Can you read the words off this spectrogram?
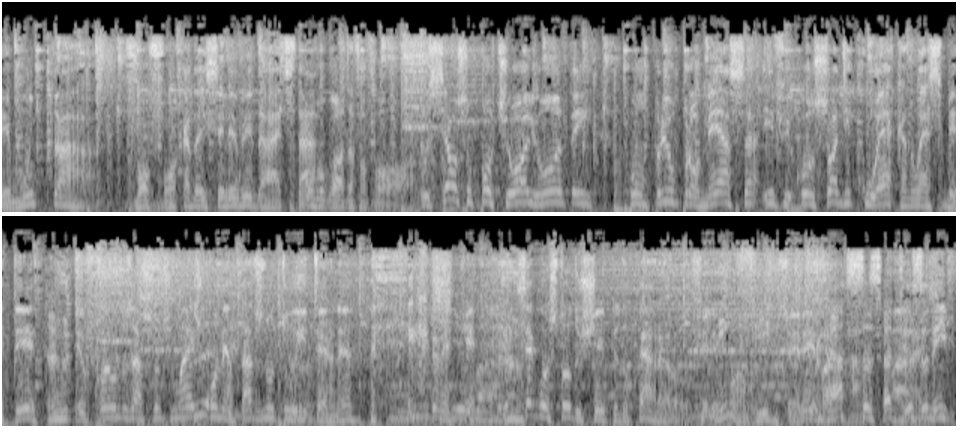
e muita fofoca das celebridades, tá? O povo gosta da fofoca. O Celso Portioli ontem cumpriu promessa e ficou só de cueca no SBT. E foi um dos assuntos mais comentados no Twitter, né? Como é é? Você gostou do shape do cara, Felipe? Nem vi. Graças a Deus eu nem vi.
